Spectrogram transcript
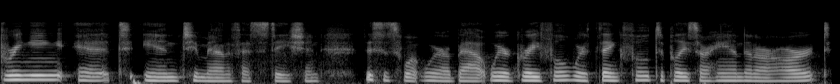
bringing it into manifestation. This is what we're about. We're grateful, we're thankful to place our hand on our heart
